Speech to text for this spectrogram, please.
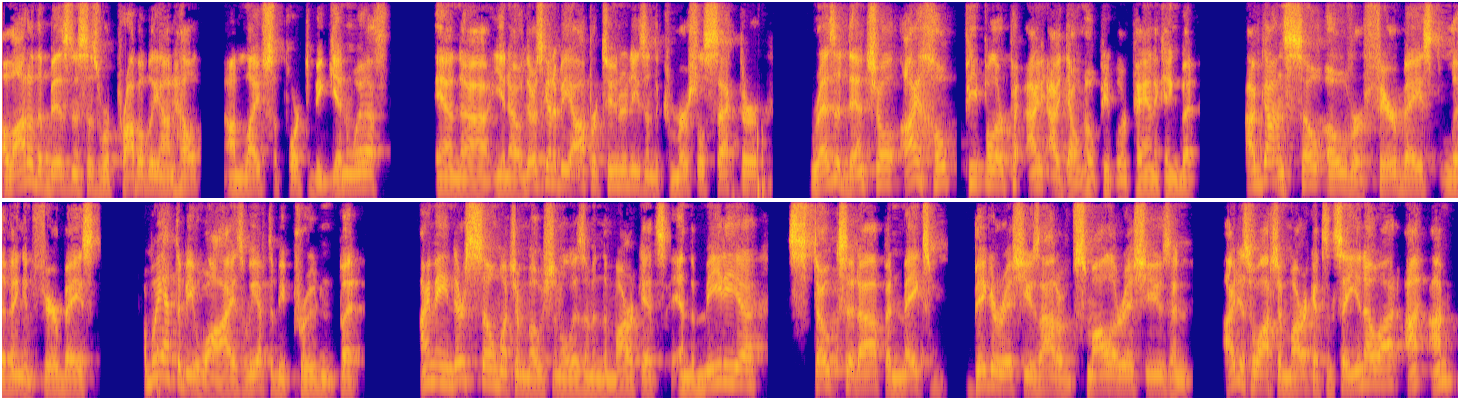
a lot of the businesses were probably on health, on life support to begin with. And, uh, you know, there's going to be opportunities in the commercial sector Residential, I hope people are, I, I don't hope people are panicking, but I've gotten so over fear based living and fear based. We have to be wise, we have to be prudent, but I mean, there's so much emotionalism in the markets, and the media stokes it up and makes bigger issues out of smaller issues. And I just watch the markets and say, you know what? I, I'm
